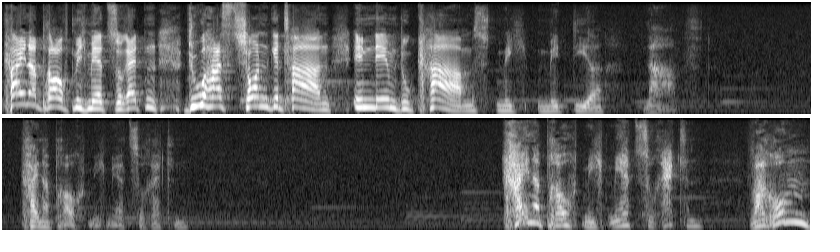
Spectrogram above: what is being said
keiner braucht mich mehr zu retten. Du hast schon getan, indem du kamst, mich mit dir nahmst. Keiner braucht mich mehr zu retten. Keiner braucht mich mehr zu retten. Warum?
